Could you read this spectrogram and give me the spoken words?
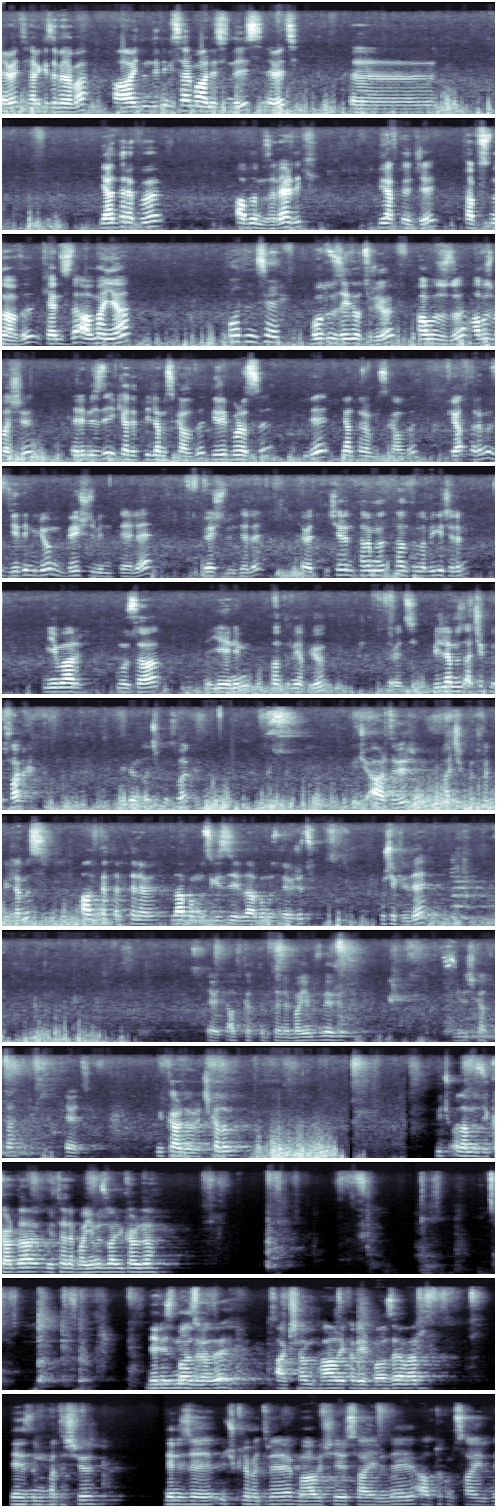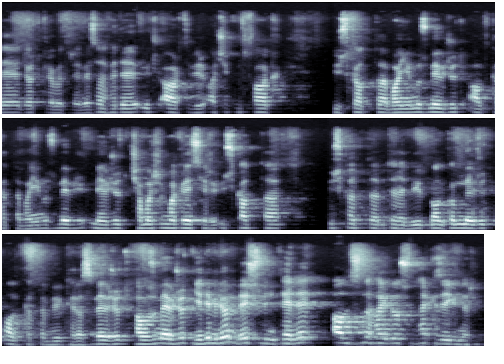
Evet, herkese merhaba. Aydın Dedim Hisar Mahallesi'ndeyiz. Evet. Ee, yan tarafı ablamıza verdik. Bir hafta önce tapusunu aldı. Kendisi de Almanya Bodensee. Bodunzey'de oturuyor. Havuzlu, havuz başı. Elimizde iki adet villamız kaldı. Biri burası, bir de yan tarafımız kaldı. Fiyatlarımız 7 milyon 500 bin TL. 500 bin TL. Evet, içerinin tanımına, tanıtımına bir geçelim. Mimar Musa yeğenim tanıtım yapıyor. Evet, villamız açık mutfak. Villamız açık mutfak. 3 artı 1 açık mutfak villamız. Alt katta bir tane lavabomuz, gizli lavabomuz mevcut. Bu şekilde. Evet, alt katta bir tane banyomuz mevcut. Giriş katta. Evet. Yukarı doğru çıkalım. Üç odamız yukarıda. Bir tane banyomuz var yukarıda. Deniz manzaralı. Akşam harika bir manzara var. Denizin batışı. Denize 3 kilometre, Mavişehir sahiline, Altıkum sahiline 4 kilometre mesafede 3 artı 1 açık mutfak. Üst katta banyomuz mevcut, alt katta banyomuz mev- mevcut. Çamaşır makinesi üst katta. Üst katta bir tane büyük balkon mevcut, alt katta büyük terası mevcut. Havuzu mevcut. 7 milyon 500 bin TL. Alıcısına hayırlı olsun. Herkese iyi günler.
